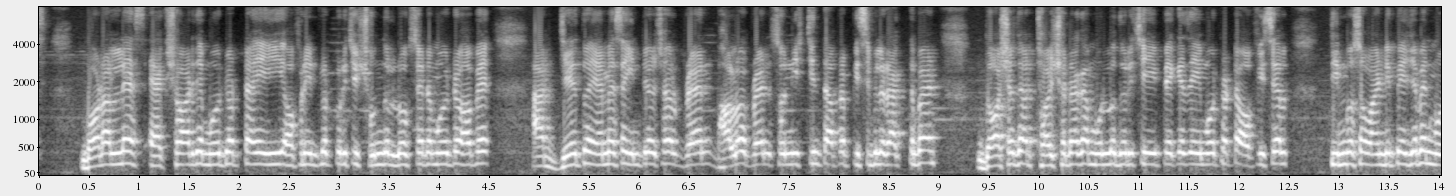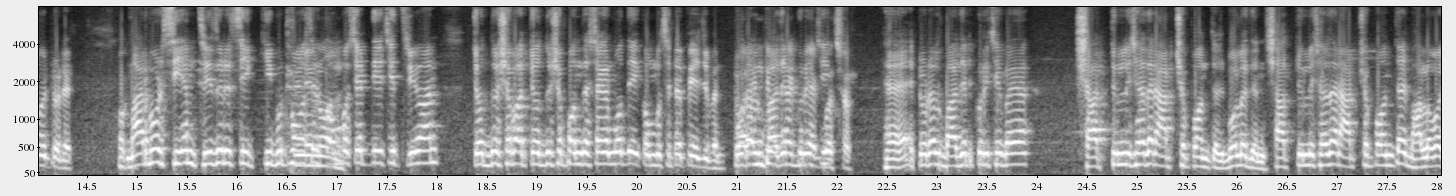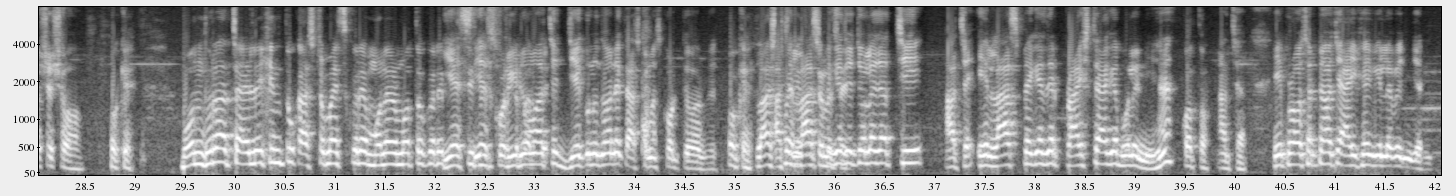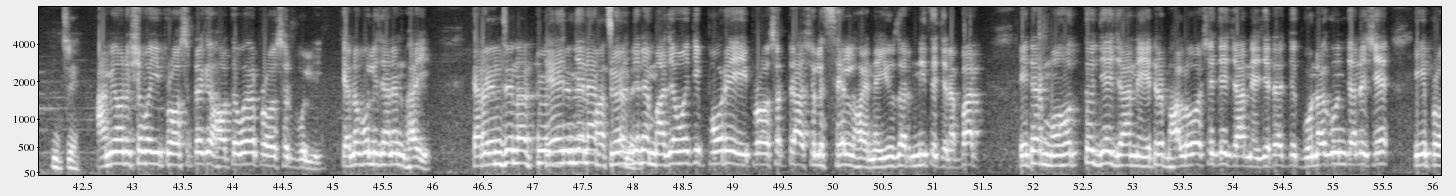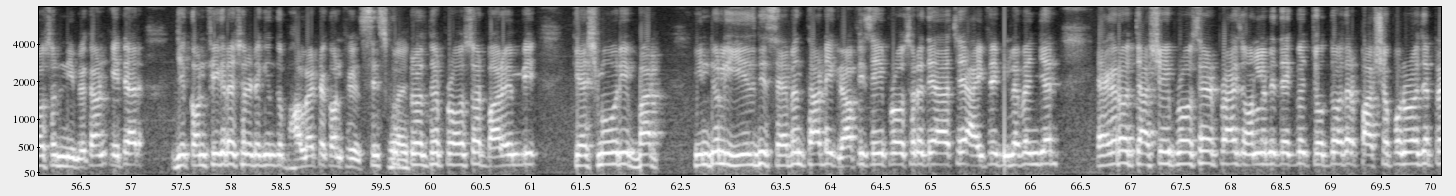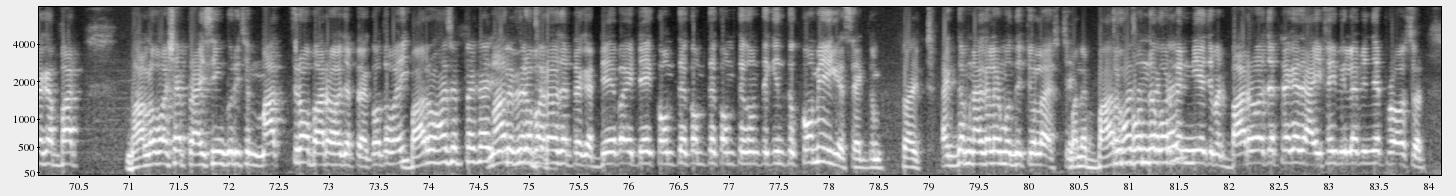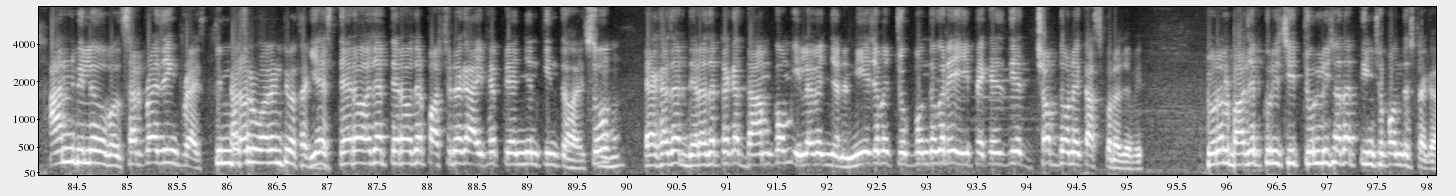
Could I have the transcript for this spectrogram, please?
বর্ডারলেস একশো আর যে মোটরটা এই অফার ইনক্লুড করেছি, সুন্দর লোক সেটা মোটর হবে। আর যেহেতু এমএসআই ইন্টারন্যাশনাল ব্র্যান্ড ভালো ব্র্যান্ড সো নিশ্চিন্তে আপনার পিসিবিলে রাখতে পারেন। দশ হাজার ছয়শো টাকা মূল্য ধরেছি এই প্যাকেজে এই মোটরটা অফিসিয়াল তিন বছর ওয়ারেন্টি পেয়ে যাবেন মোটরের মার্বোর CM three zero six keyboard মাউসের কম্বো সেট দিয়েছি থ্রি ওয়ান চোদ্দশো বা চোদ্দশো পঞ্চাশ টাকার মধ্যে এই কম্বো সেটটা পেয়ে যাবেন। টোটাল বাজেট করেছি হ্যাঁ টোটাল বাজেট করেছি ভাইয়া সাতচল্লিশ হাজার আটশো পঞ্চাশ। বলে দেন সাতচল্লিশ হাজার আটশো পঞ্চাশ ভালোবাসা সহ। ওকে বন্ধুরা চাইলে কিন্তু কাস্টমাইজ করে মনের মতো করে ইয়েস ইয়েস ফ্রিডম আছে যে কোনো ধরনের কাস্টমাইজ করতে পারবে। ওকে লাস্ট লাস্ট চলে প্যাকেজে চলে যাচ্ছি। আচ্ছা এই লাস্ট প্যাকেজের প্রাইসটা আগে বলে নি হ্যাঁ? কত? আচ্ছা এই প্রসেসরটা হচ্ছে আই ফাইভ ইলেভেন জেন জি। আমি অনেক সময় এই প্রসেসরটাকে হতভাগা প্রসেসর বলি। কেন বলি জানেন ভাই? কারণ 10 জেন আর 12 টেন জেনের জেন আর মাঝখানে। টুয়েলভ জেনের মাঝামাঝি পরে এই প্রসেসরটা আসলে সেল হয় না ইউজার নিতেছে না বাট এটার মহত্ব যে জানে এটার ভালোবাসা যে জানে যেটার যে গুণাগুণ জানে সে এই প্রসেসর নিবে কারণ এটার যে কনফিগারেশন এটা কিন্তু ভালো একটা কনফিগারেশন সিসকো. টুয়েলভ এর প্রসেসর বারো MB cache memory but Intel ESD seven thirty graphics এই প্রসেসরে দেওয়া আছে আই ফাইভ ইলেভেন জেন এগারো চারশো এই প্রসেসরের প্রাইস অনলাইনে দেখবেন চোদ্দ হাজার পাঁচশো পনেরো হাজার টাকা বাট ভালোবাসায় প্রাইসিং করেছে মাত্র বারো হাজার টাকা। কত ভাই? বারো হাজার টাকায় মাত্র বারো হাজার টাকা। ডে বাই ডে কমতে কমতে কমতে কমতে কিন্তু কমেই গেছে একদম। রাইট একদম নাগালের মধ্যে চলে আসছে। মানে 12,000 চোখ বন্ধ করবেন নিয়ে যাবেন। বারো হাজার টাকা আই ফাইভ ইলেভেন এর প্রসেসর আনবিলিভেবল সারপ্রাইজিং প্রাইস তিন বছর ওয়ারেন্টিও থাকে ইয়েস তেরো হাজার তেরো হাজার পাঁচশো টাকা আই ফাইভ টেন জেন কিনতে হয়। সো এক হাজার দেড় হাজার টাকা দাম কম ইলেভেন জেনে নিয়ে যাবেন চোখ বন্ধ করে এই প্যাকেজ দিয়ে সব ধরনের কাজ করা যাবে। টোটাল বাজেট করেছি চল্লিশ হাজার তিনশো পঞ্চাশ টাকা।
